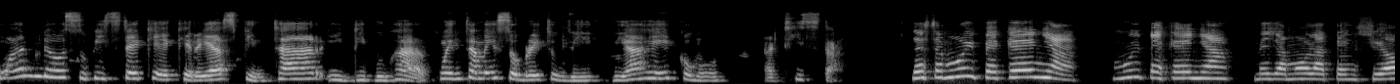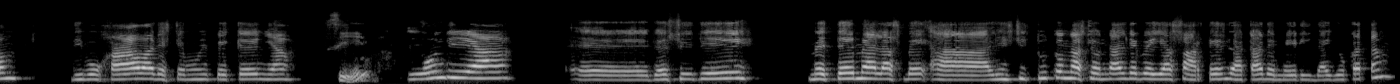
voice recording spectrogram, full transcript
¿Cuándo supiste que querías pintar y dibujar? Cuéntame sobre tu viaje como artista. Desde muy pequeña, muy pequeña, me llamó la atención. Dibujaba desde muy pequeña. Sí. Y un día eh, decidí meterme a las, al Instituto Nacional de Bellas Artes de acá de Mérida, Yucatán.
